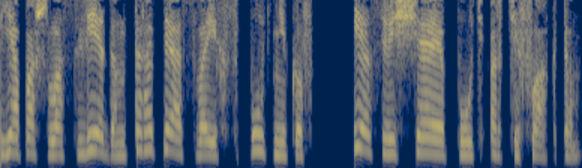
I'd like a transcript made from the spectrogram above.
Я пошла следом, торопя своих спутников и освещая путь артефактом.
